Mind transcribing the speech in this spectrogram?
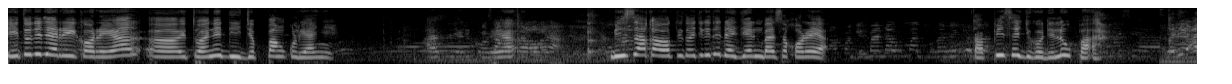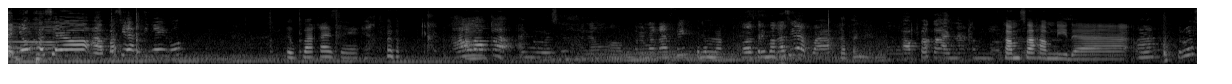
Itu dia dari Korea, eh, ituannya di Jepang kuliahnya. Asli dari Korea. Bisa kak, waktu itu aja kita diajarin bahasa Korea. Gimana Uma? Gimana coba? Tapi saya juga udah lupa. Tadi anyong haseo apa sih artinya itu? Lupa kak saya. Halo kak, Terima kasih. Terima Oh, terima kasih apa? Apa nih? Apa ke anak? Kamsahamnida. Ah, terus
